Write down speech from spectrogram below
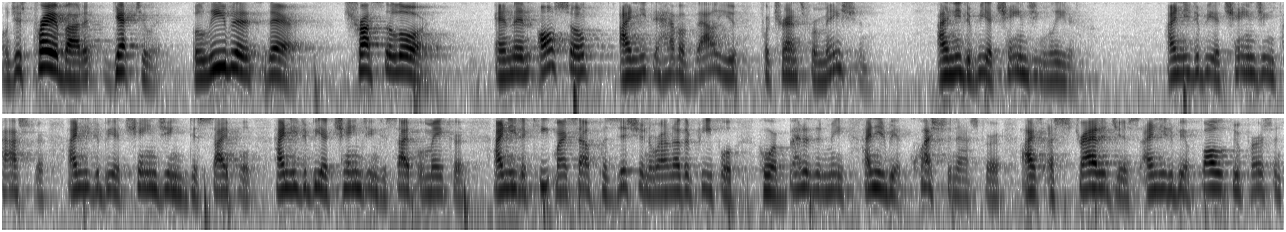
Don't just pray about it, get to it. Believe that it's there. Trust the Lord. And then also, I need to have a value for transformation. I need to be a changing leader. I need to be a changing pastor. I need to be a changing disciple. I need to be a changing disciple maker. I need to keep myself positioned around other people who are better than me. I need to be a question asker, a strategist. I need to be a follow through person.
